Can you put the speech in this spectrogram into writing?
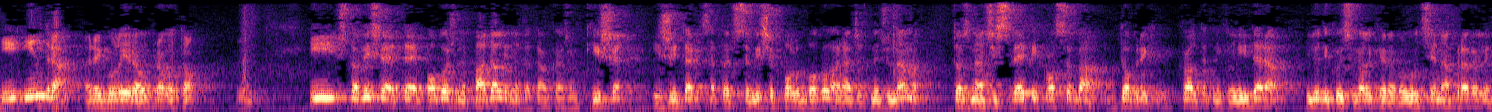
I Indra regulira upravo to. I što više je te pobožne padaline, da tako kažem, kiše i žitarica, to će se više polubogova rađati među nama. To znači svetih osoba, dobrih, kvalitetnih lidera, ljudi koji su velike revolucije napravili,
